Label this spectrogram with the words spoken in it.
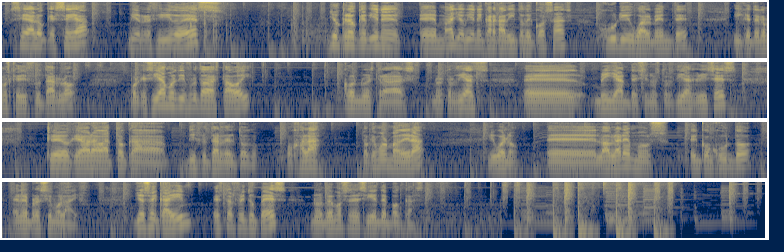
sea lo que sea, bien recibido es. Yo creo que viene, eh, mayo viene cargadito de cosas, junio igualmente y que tenemos que disfrutarlo. Porque si ya hemos disfrutado hasta hoy, con nuestras, nuestros días eh, brillantes y nuestros días grises, creo que ahora va a tocar disfrutar del todo. Ojalá toquemos madera y bueno, eh, lo hablaremos en conjunto en el próximo live. Yo soy Caín, esto es Free to Pes, nos vemos en el siguiente podcast.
